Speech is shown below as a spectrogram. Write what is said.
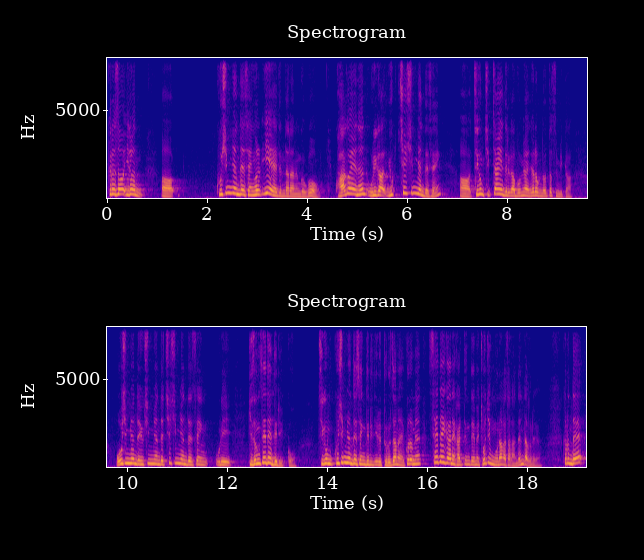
그래서 이런 어, 90년대생을 이해해야 된다는 거고 과거에는 우리가 6, 70년대생 어, 지금 직장에 들어가 보면 여러분 어떻습니까? 50년대, 60년대, 70년대생 우리 기성세대들이 있고 지금 90년대생들이 이렇게 들어오잖아요. 그러면 세대 간의 갈등 때문에 조직 문화가 잘 안 된다 그래요. 그런데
